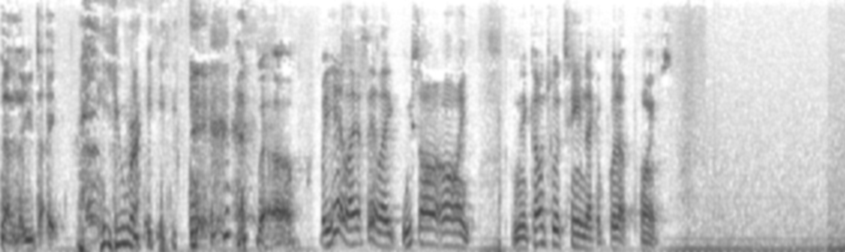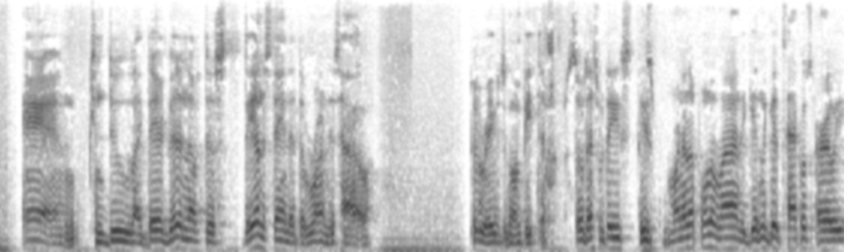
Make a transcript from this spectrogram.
No, no, you tight. you right. but uh, but yeah, like I said, like we saw, uh, like when it comes to a team that can put up points and can do like they're good enough to they understand that the run is how the Ravens are going to beat them. So that's what they they's running up on the line. They're getting the good tackles early.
